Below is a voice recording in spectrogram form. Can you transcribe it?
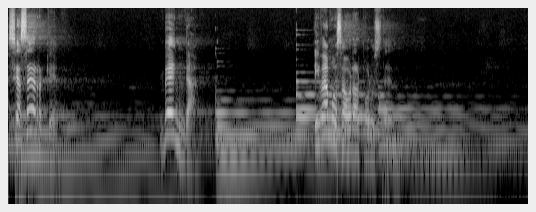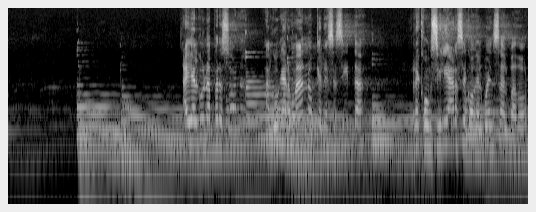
se acerque. Venga. Y vamos a orar por usted. ¿Hay alguna persona, algún hermano que necesita reconciliarse con el buen Salvador?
